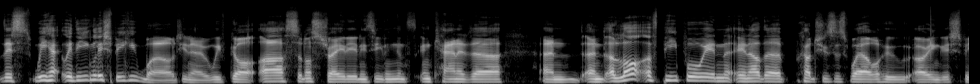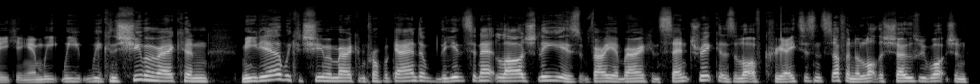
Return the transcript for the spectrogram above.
this we have with the English speaking world. You know, we've got us and Australia, New Zealand, and, and Canada, and and a lot of people in in other countries as well who are English speaking. And we we we consume American media. We consume American propaganda. The internet largely is very American centric. There's a lot of creators and stuff, and a lot of the shows we watch and.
